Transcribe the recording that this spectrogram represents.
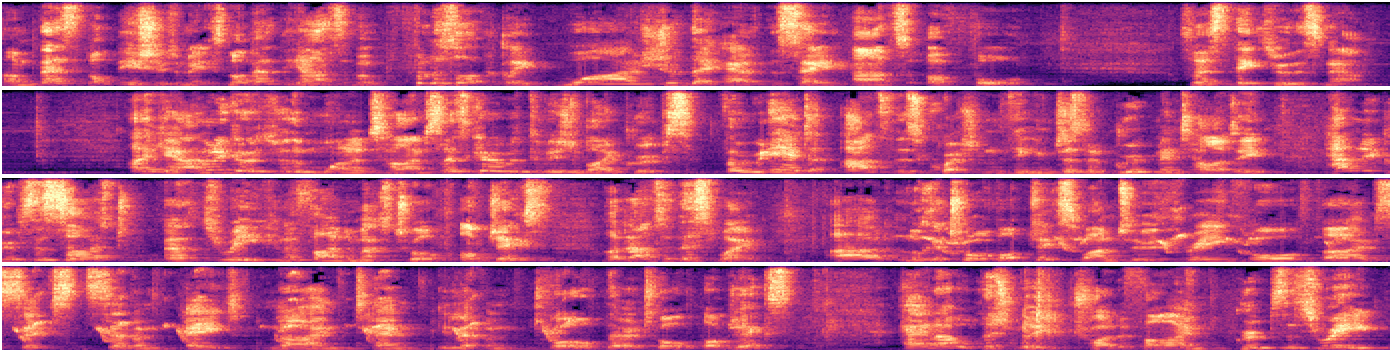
Um, that's not the issue to me. It's not about the answer, but philosophically, why should they have the same answer of 4? So let's think through this now. Okay, I'm going to go through them one at a time. So let's go with division by groups. If I really had to answer this question thinking just of group mentality, how many groups of size uh, 3 can I find amongst 12 objects? I'd answer this way. I'd look at 12 objects, 1, 2, 3, 4, 5, 6, 7, 8, 9, 10, 11, 12. There are 12 objects. And I'll literally try to find groups of 3.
